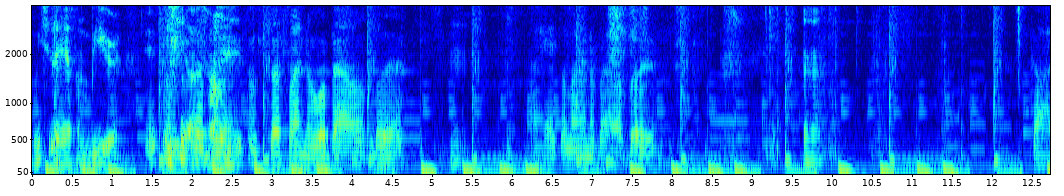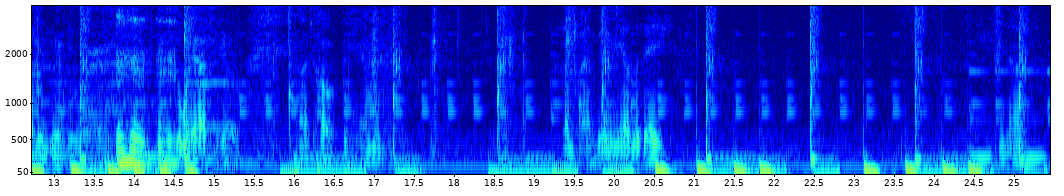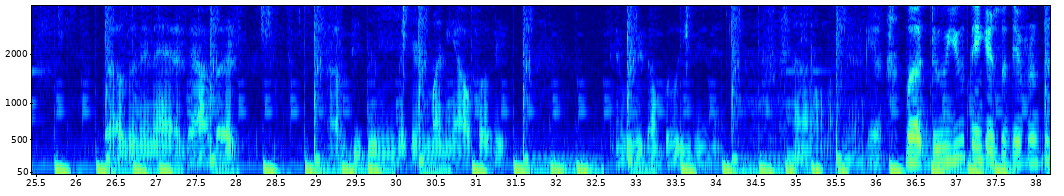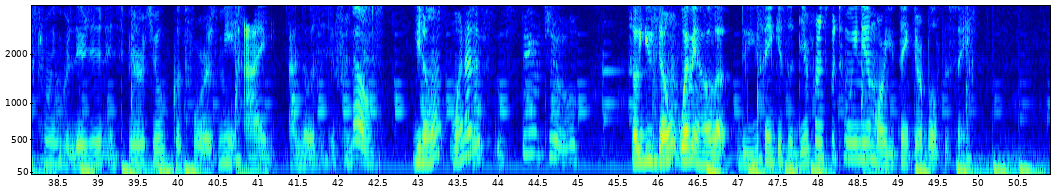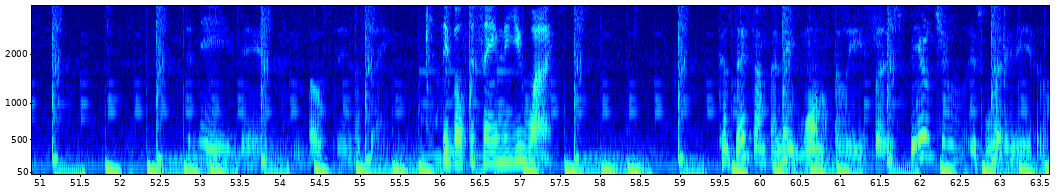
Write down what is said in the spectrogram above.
We should have had some beer. It's some, stuff, it's some stuff I know about, but. Hmm had to learn about, but uh-huh. God is everywhere. Mm-hmm, That's mm-hmm. the way I feel. I talk to Him sometimes every other day. You know, but other than that, now that um, people making money off of it and really don't believe in it, I don't like. Yeah, but do you think it's a difference between religion and spiritual? Because for us, me, I I know it's a difference. No, you don't. Why not? It's spiritual. So you don't. Wait a minute. Hold up. Do you think it's a difference between them, or you think they're both the same? To me, they're both the same. They both the same to you? Why? Because that's something they want to believe, but spiritual is what it is.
